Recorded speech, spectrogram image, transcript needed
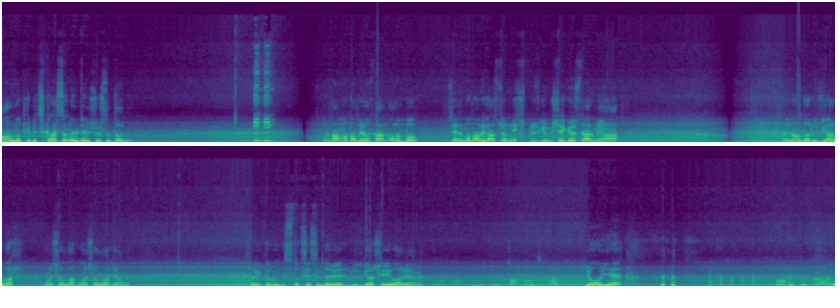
Armut gibi çıkarsan öyle üşürsün tabi. Buradan mı dalıyoruz lan? Oğlum bu senin bu navigasyonun hiç düzgün bir şey göstermiyor ha. Fena da rüzgar var. Maşallah maşallah yani. Sürekli bir ıslık sesinde bir rüzgar şeyi var yani. Yo ye. Ay,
